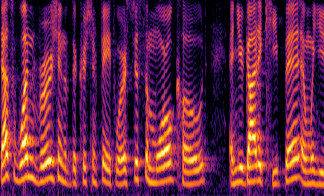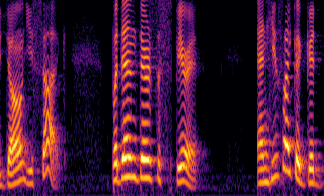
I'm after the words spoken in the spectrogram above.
That's one version of the Christian faith where it's just a moral code and you got to keep it, and when you don't, you suck. But then there's the Spirit, and He's like a good,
